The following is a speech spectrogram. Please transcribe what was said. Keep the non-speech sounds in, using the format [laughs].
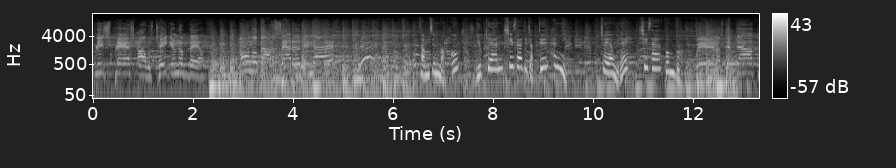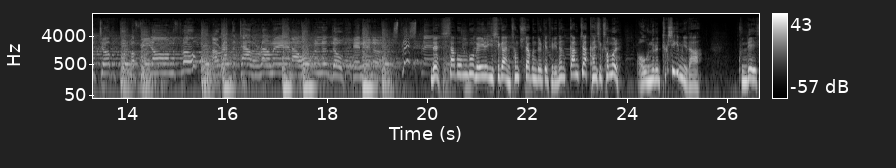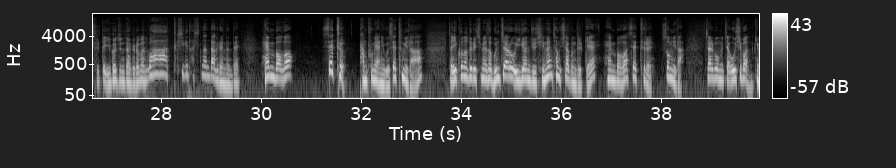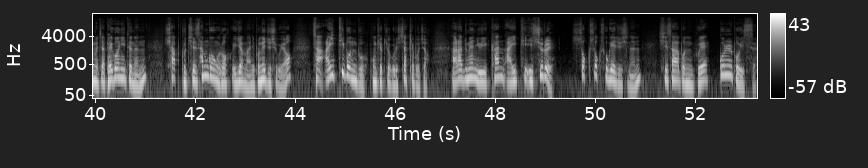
Splish splash, I was taking a bath. Long about a Saturday night. Yeah. 점심 먹고 유쾌한 시사 디저트 한 입. 최영일의 시사 본부. Well, I stepped out the tub and put my feet on the floor. I wrapped the towel around me and I opened the door. And then a splish splash. 네, 시사본부 매일 이 시간 청취자분들께 드리는 깜짝 간식 선물. 어, 오늘은 특식입니다. 군대에 있을 때 이거 준다 그러면 와 특식이다 신난다 그랬는데 햄버거 세트 단품이 아니고 세트입니다. 자, 이 코너 들으시면서 문자로 의견 주시는 청취자분들께 햄버거 세트를 쏩니다. 짧은 문자 50원, 긴 문자 100원이 드는 샵 9730으로 의견 많이 보내주시고요. 자, IT본부 본격적으로 시작해보죠. 알아두면 유익한 IT 이슈를 쏙쏙 소개해 주시는 시사본부의 꿀voice.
